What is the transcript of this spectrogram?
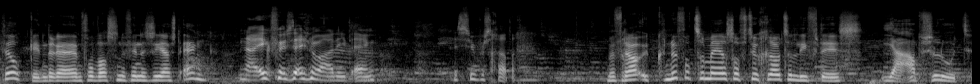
Veel kinderen en volwassenen vinden ze juist eng. Nou, ik vind ze helemaal niet eng. Het is super schattig. Mevrouw, u knuffelt ze mee alsof het uw grote liefde is. Ja, absoluut.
